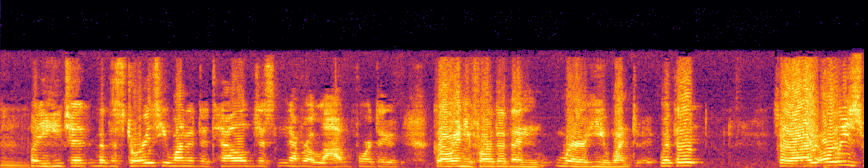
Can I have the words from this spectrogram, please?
Mm. but he just but the stories he wanted to tell just never allowed for it to go any further than where he went with it. So I always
